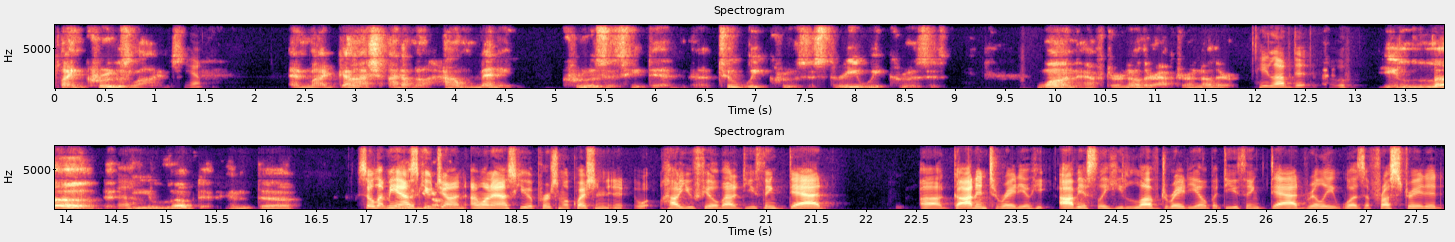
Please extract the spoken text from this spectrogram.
playing cruise lines. Yeah. And my gosh, I don't know how many cruises he did uh, two week cruises, three week cruises, one after another after another. He loved it. Ooh. He loved it. Ugh. He loved it. And uh, So let me ask you John. I want to ask you a personal question. uh, How you feel about it? Do you think Dad uh, got into radio? He obviously he loved radio, but do you think Dad really was a frustrated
